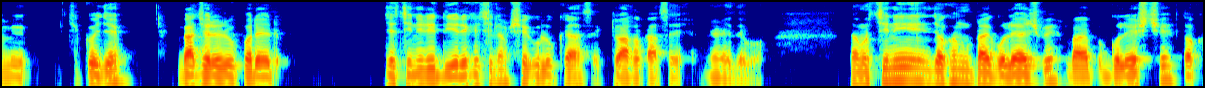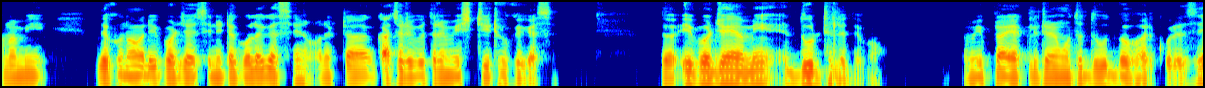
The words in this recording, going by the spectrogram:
আমি ঠিক ওই যে গাজরের উপরের যে চিনি দিয়ে রেখেছিলাম, সেগুলোকে একটু হালকা আছে নেড়ে দেব। তো আমার চিনি যখন প্রায় গলে আসবে বা গলে এসছে, তখন আমি দেখুন আমার এই পর্যায়ে চিনিটা গলে গেছে, অনেকটা গাজরের ভিতরে মিষ্টি ঢুকে গেছে। তো এই পর্যায়ে আমি দুধ ঢেলে দেব। আমি প্রায় এক লিটারের মতো দুধ ব্যবহার করেছি।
